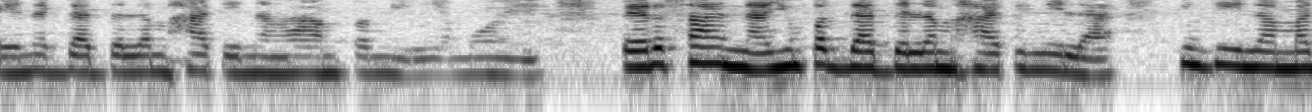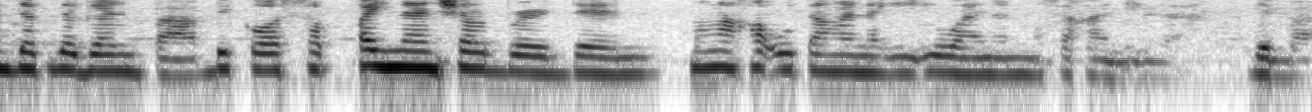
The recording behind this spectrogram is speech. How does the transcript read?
eh, nagdadalamhati na nga ang pamilya mo eh. Pero sana yung pagdadalamhati nila, hindi na madagdagan pa because of financial burden, mga kautangan na iiwanan mo sa kanila. ba?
